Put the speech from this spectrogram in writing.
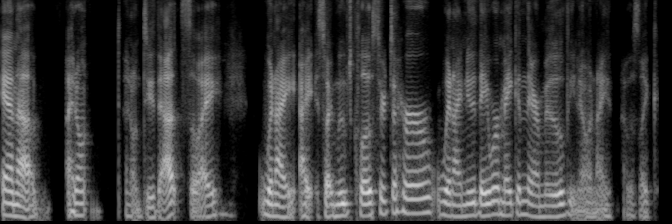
And uh, I don't, I don't do that. So I, when I, I, so I moved closer to her when I knew they were making their move, you know, and I, I was like,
